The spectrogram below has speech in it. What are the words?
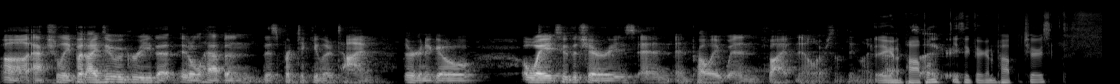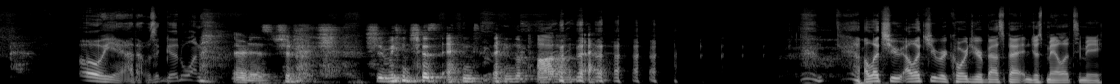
uh, actually. But I do agree that it'll happen this particular time. They're going to go away to the Cherries and and probably win five 0 or something like that. They're that. gonna pop So them. Do you think they're gonna pop the cherries? Oh yeah, that was a good one. There it is. Should should we just end end the pod on that? I'll let you. I'll let you record your best bet and just mail it to me,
